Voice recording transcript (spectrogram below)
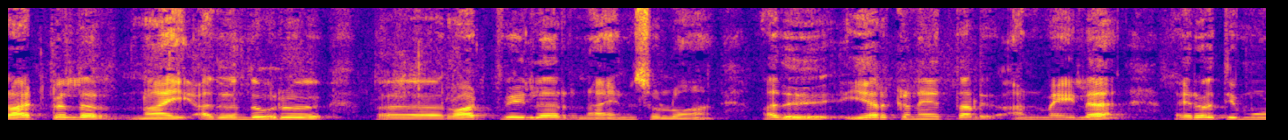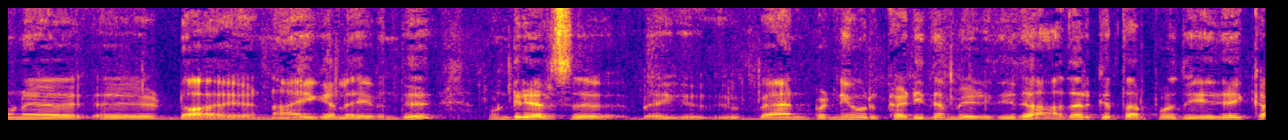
ராட்வெல்லர் நாய். அது வந்து ஒரு ராட்வீலர் நாய்னு சொல்லுவோம் அது ஏற்கனவே த அண்மையில் இருபத்தி மூணு டா- நாய்களை வந்து ஒன்றிய அரசு பேன் பண்ணி ஒரு கடிதம் எழுதியது. அதற்கு தற்போது இடைக்கால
